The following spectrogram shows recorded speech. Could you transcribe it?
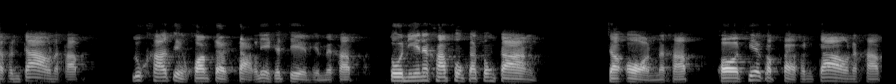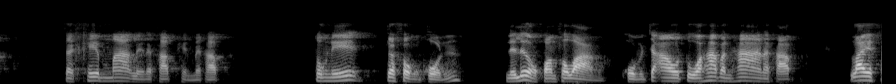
8,900นะครับ ลูกค้าจะเห็นความแตกต่างได้อย่างชัดเจนเห็นไหมครับ ตัวนี้นะครับโฟกัสตรงกลางจะอ่อนนะครับ พอเทียบกับ 8,900 นะครับ จะเข้มมากเลยนะครับ เห็นไหมครับ ตรงนี้จะส่งผลในเรื่องของความสว่าง ผมจะเอาตัว 5,500 นะครับ ไล่แส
